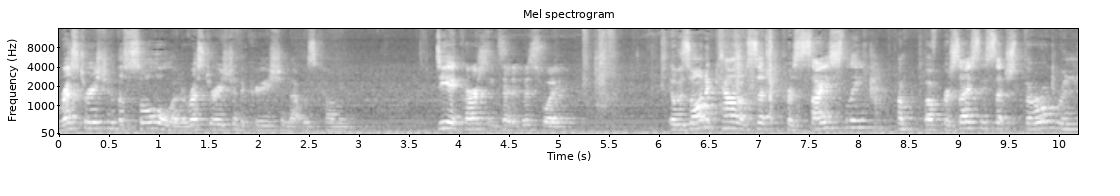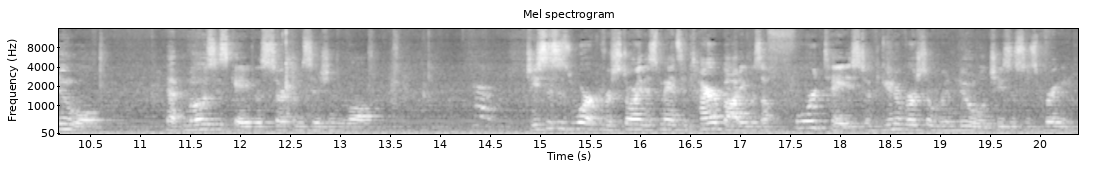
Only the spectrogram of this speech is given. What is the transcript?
restoration of the soul and a restoration of the creation that was coming. D.A. Carson said it this way it was on account of such precisely of precisely such thorough renewal that Moses gave the circumcision law. Jesus' work of restoring this man's entire body was a foretaste of universal renewal Jesus was bringing.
